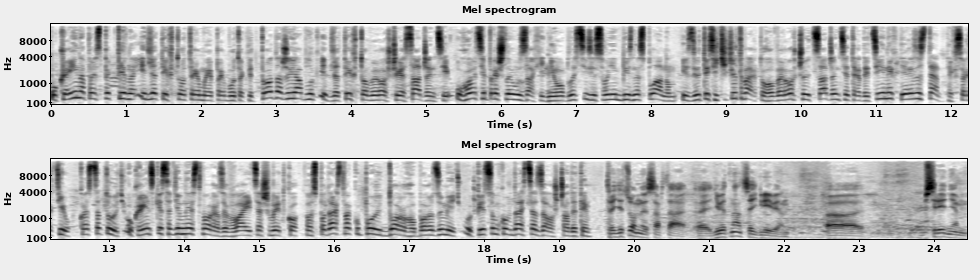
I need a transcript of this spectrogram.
Україна перспективна і для тих, хто отримує прибуток від продажу яблук, і для тих, хто вирощує саджанці. Угорці прийшли у західній області зі своїм бізнес-планом. Із 2004-го вирощують саджанці традиційних і резистентних сортів. Констатують, українське садівництво розвивається швидко. Господарства купують дорого, бо розуміють, у підсумку вдасться заощадити. Традиционные сорта э, 19 гривен. э, В среднем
